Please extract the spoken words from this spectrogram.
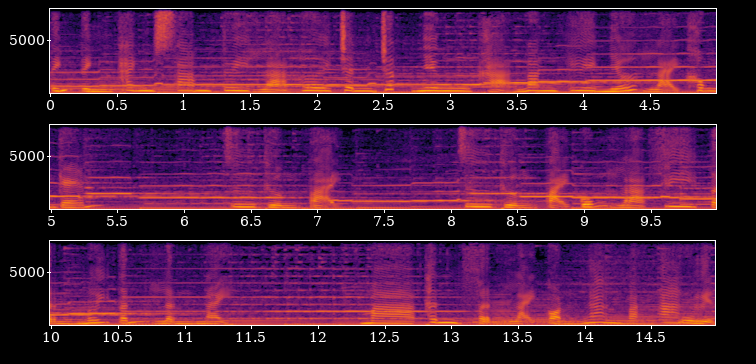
Tính tình thanh sam tuy là hơi chân chất nhưng khả năng ghi nhớ lại không kém. Dư thường tại, Dư thường tại cũng là phi tần mới tấn lần này. Mà thân phận lại còn ngang bằng A huyền.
